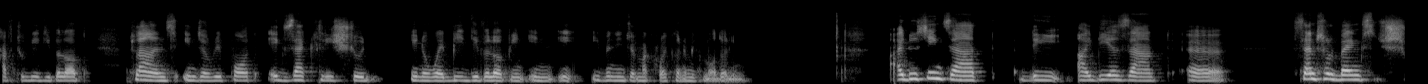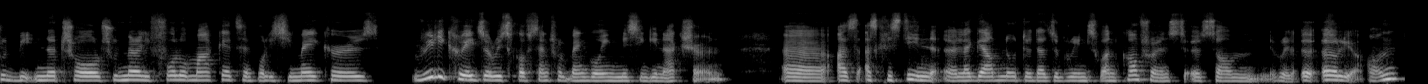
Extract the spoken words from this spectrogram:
have to be developed plans in the report exactly should in a way be developed in, in, in even in the macroeconomic modeling. I do think that the idea that uh, central banks should be neutral, should merely follow markets and policymakers, really creates a risk of central bank going missing in action. Uh, as, as Christine uh, Lagarde noted at the Green Swan conference uh, some uh, earlier on.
